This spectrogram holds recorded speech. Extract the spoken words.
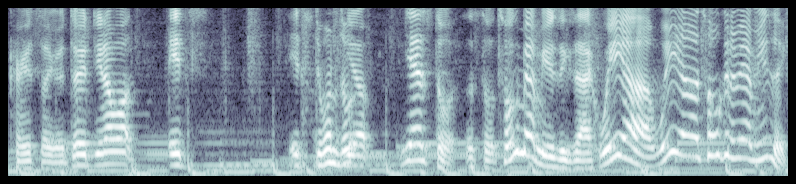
Creed's so good, dude. You know what? It's it's. Do you want to do You it? know, yeah, let's do it. Let's do it. Talking about music, Zach. We are we are talking about music.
